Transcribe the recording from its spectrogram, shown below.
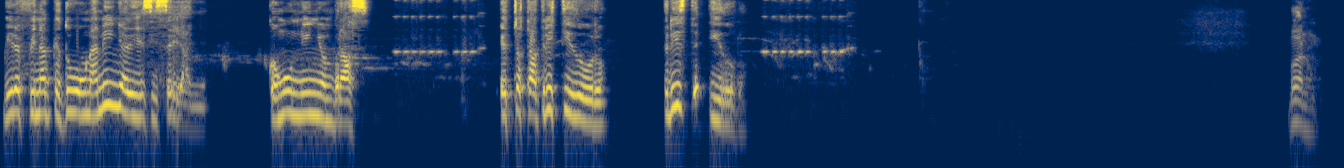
Mira el final que tuvo una niña de 16 años con un niño en brazos. Esto está triste y duro. Triste y duro. Bueno,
